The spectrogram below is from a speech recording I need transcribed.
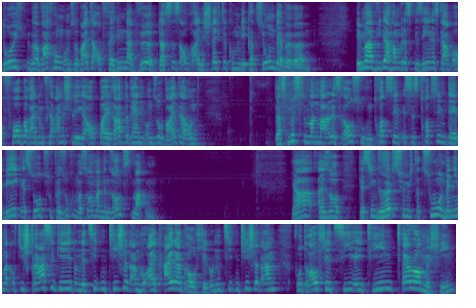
durch Überwachung und so weiter auch verhindert wird. Das ist auch eine schlechte Kommunikation der Behörden. Immer wieder haben wir das gesehen. Es gab auch Vorbereitungen für Anschläge, auch bei Radrennen und so weiter. Und das müsste man mal alles raussuchen. Trotzdem ist es trotzdem der Weg, es so zu versuchen. Was soll man denn sonst machen? Ja, also deswegen gehört es für mich dazu. Und wenn jemand auf die Straße geht und der zieht ein T-Shirt an, wo Al-Qaida draufsteht, und er zieht ein T-Shirt an, wo draufsteht C-18 Terror Machine,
